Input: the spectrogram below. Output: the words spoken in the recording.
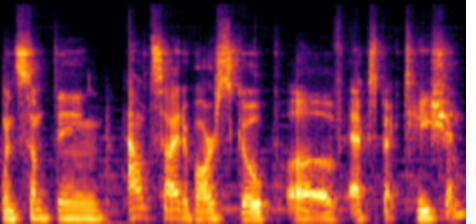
when something outside of our scope of expectation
